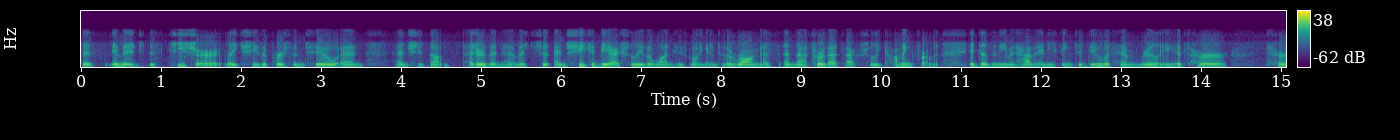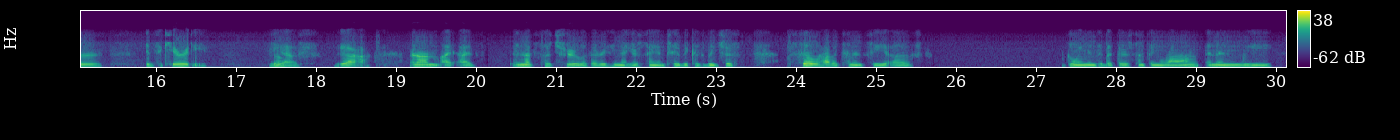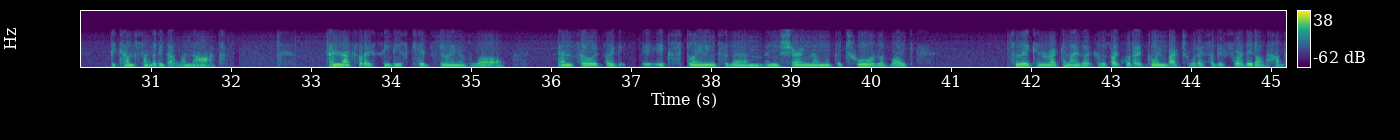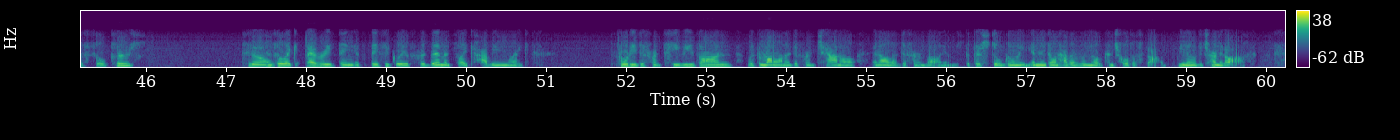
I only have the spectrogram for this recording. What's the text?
this image this teacher. Like she's a person too. And and she's not better than him. It's just and she could be actually the one who's going into the wrongness and that's where that's actually coming from. It it doesn't even have anything to do with him really. It's her it's her insecurity. So. yes. Yeah. And i'm i i've and that's so true with everything that you're saying too because we just so have a tendency of going into that there's something wrong and then we become somebody that we're not and that's what i see these kids doing as well. And so it's like explaining to them and sharing them with the tools of like so they can recognize that because it's like what I going back to what I said before they don't have the filters. No. And so like everything it's basically for them it's like having like 40 different TVs on with them all on a different channel and all at different volumes, but they're still going and they don't have a remote control to stop, you know, to turn it off.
